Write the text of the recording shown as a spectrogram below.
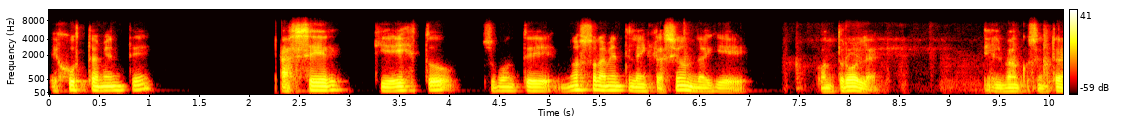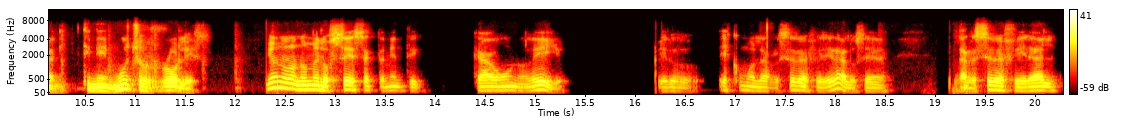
es justamente hacer que esto, suponte, no solamente la inflación la que controla el Banco Central. Tiene muchos roles. Yo no, no me lo sé exactamente cada uno de ellos, pero es como la Reserva Federal. O sea, la Reserva Federal,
